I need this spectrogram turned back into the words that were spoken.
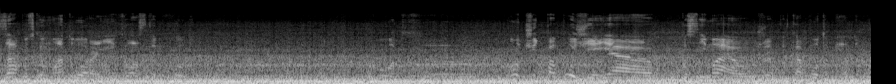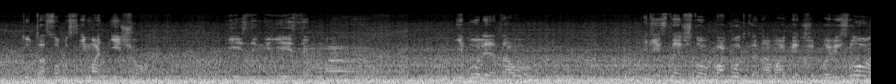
запуском мотора и холостым ходом. Вот. Ну, чуть попозже я поснимаю уже под капотом, я думаю. Тут особо снимать нечего. Ездим и ездим, а не более того. Единственное, что погодка нам опять же повезло.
